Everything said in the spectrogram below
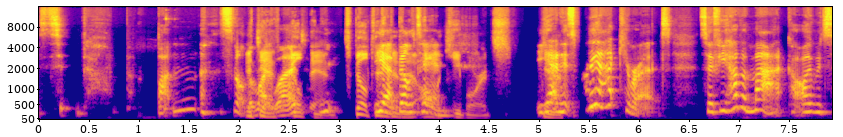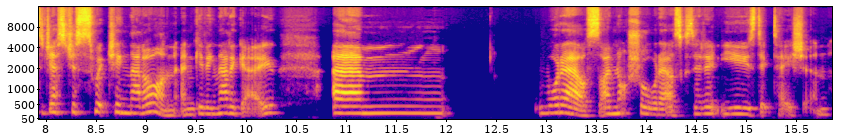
button. It's not the It's, right yeah, word. it's built in. It's built in. Yeah, Yeah, built all in. the keyboards. Yeah, and it's pretty accurate. So if you have a Mac, I would suggest just switching that on and giving that a go. Um, what else? I'm not sure what else because I don't use dictation.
